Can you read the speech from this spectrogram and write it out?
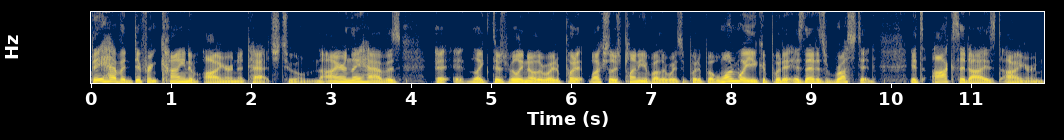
they have a different kind of iron attached to them. The iron they have is it, it- like there's really no other way to put it. Well, actually, there's plenty of other ways to put it, but one way you could put it is that it's rusted. It's oxidized iron,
